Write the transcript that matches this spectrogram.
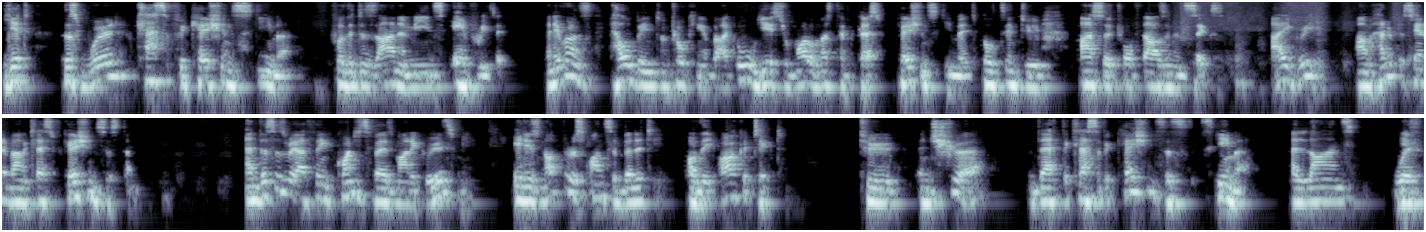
Yet this word classification schema for the designer means everything. And everyone's hell bent on talking about, oh, yes, your model must have a classification schema. It's built into ISO 12006. I agree. I'm 100% about a classification system. And this is where I think quantity surveyors might agree with me. It is not the responsibility of the architect to ensure that the classification schema aligns with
